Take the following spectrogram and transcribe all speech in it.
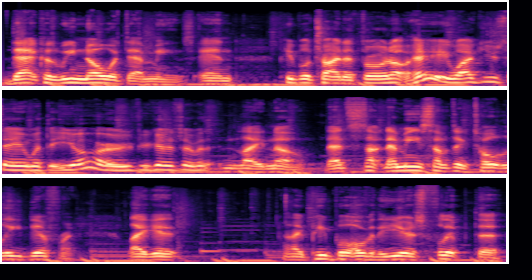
that because we know what that means. And people try to throw it up. Hey, why can't you say it with the ER if you guys say it like no, that's that means something totally different. Like it, like people over the years flipped the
